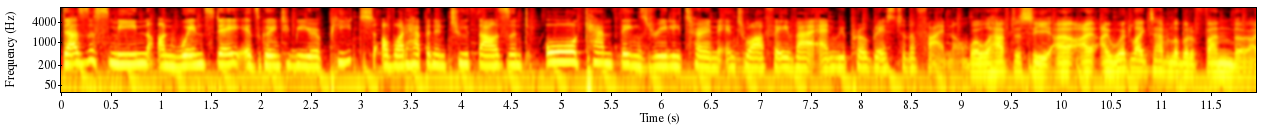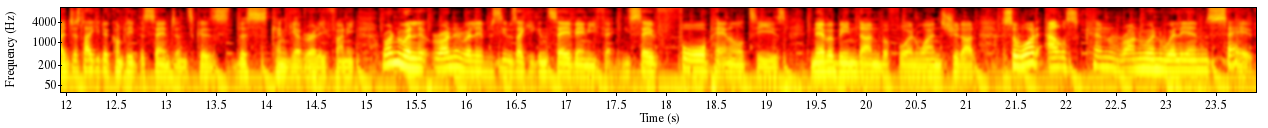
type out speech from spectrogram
does this mean on Wednesday it's going to be a repeat of what happened in 2000, or can things really turn into our favor and we progress to the final? Well, we'll have to see. I, I, I would like to have a little bit of fun, though. I'd just like you to complete the sentence because this can get really funny. Ron, Will- Ron Williams seems like he can save anything. He saved four penalties, never been done before in one shootout. So, what else can Ronwen Williams save?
